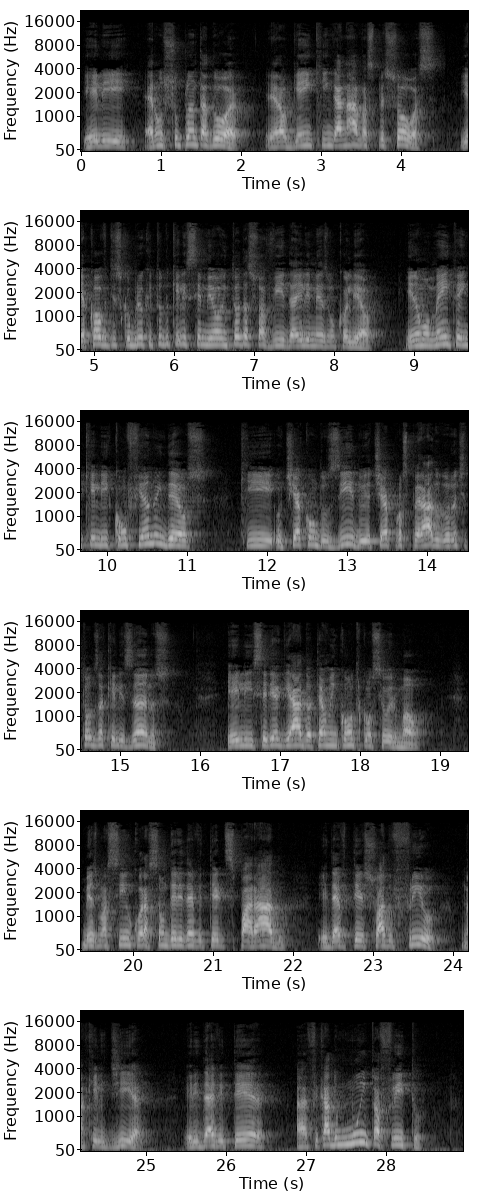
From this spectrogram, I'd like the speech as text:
Ele era um suplantador, ele era alguém que enganava as pessoas Yaakov descobriu que tudo que ele semeou em toda a sua vida, ele mesmo colheu. E no momento em que ele, confiando em Deus, que o tinha conduzido e o tinha prosperado durante todos aqueles anos, ele seria guiado até um encontro com seu irmão. Mesmo assim, o coração dele deve ter disparado, ele deve ter suado frio naquele dia, ele deve ter uh, ficado muito aflito,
